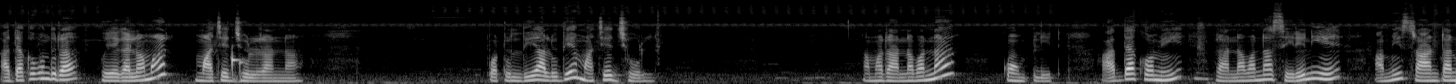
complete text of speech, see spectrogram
আর দেখো বন্ধুরা, হয়ে গেল আমার মাছের ঝোল রান্না। পটল দিয়ে, আলু দিয়ে মাছের ঝোল। আমার রান্নাবান্না কমপ্লিট। আর দেখো আমি রান্নাবান্না সেরে নিয়ে আমি স্নান টান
